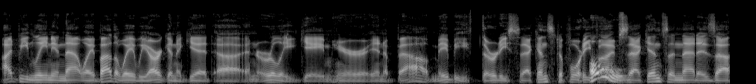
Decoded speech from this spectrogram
I'd be leaning that way. By the way, we are going to get uh, an early game here in about maybe 30 seconds to 45 Oh. seconds, and that is uh,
